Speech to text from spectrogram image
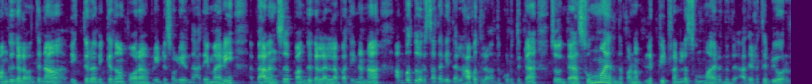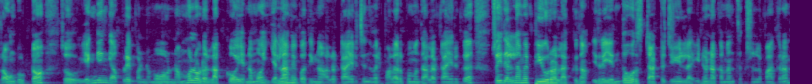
பங்குகளை வந்து நான் விற்கிற விற்க தான் போகிறேன் அப்படின்ட்டு சொல்லியிருந்தேன். அதே மாதிரி பேலன்ஸ் பங்குகள் எல்லாம் பார்த்தீங்கன்னா நான் ஐம்பத்தோரு சதவீத லாபத்தில் வந்து கொடுத்துட்டேன். ஸோ இந்த சும்மா இருந்த பணம் லிக்விட் ஃபண்டில் சும்மா இருந்தது. அதை எடுத்து இப்படி ஒரு ரவுண்ட் விட்டோம். ஸோ எங்கெங்கே அப்ளை பண்ணமோ நம்மளோட லக்கோ என்னமோ எல்லாமே பார்த்தீங்கன்னா அலர்ட் ஆயிருச்சு. இந்த மாதிரி பலருக்கும் வந்து அலர்ட் ஆயிருக்கு. ஸோ இது எல்லாமே பியூராக லக்கு தான். இதில் எந்த ஒரு ஸ்ட்ராட்டஜியும் இல்லை. இன்னும் நான் கமெண்ட் செக்ஷனில் பார்க்குறேன்.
